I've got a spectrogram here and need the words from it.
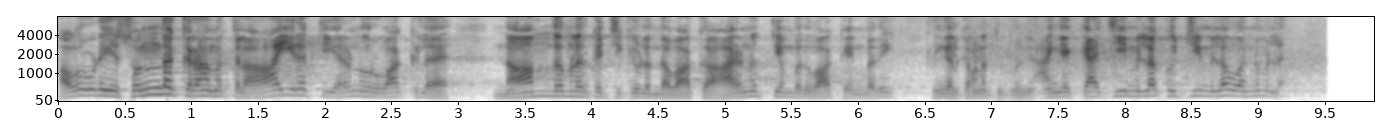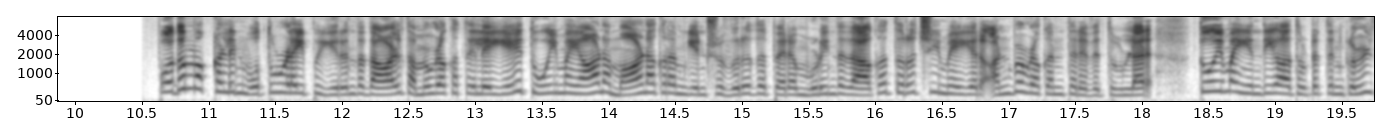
அவருடைய சொந்த கிராமத்தில் ஆயிரத்தி இரநூறு வாக்கில் நாம் தமிழர் கட்சிக்கு விழுந்த வாக்கு அறுநூத்தி ஐம்பது வாக்கு என்பதை நீங்கள் கவனத்துக்கு அங்கே கட்சியும் இல்லை குச்சியும் இல்லை ஒன்றும் இல்லை. பொதுமக்களின் ஒத்துழைப்பு இருந்ததால் தமிழகத்திலேயே தூய்மையான மாநகரம் என்ற விருது பெற முடிந்ததாக திருச்சி மேயர் அன்பழகன் தெரிவித்துள்ளார். தூய்மை இந்தியா திட்டத்தின் கீழ்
